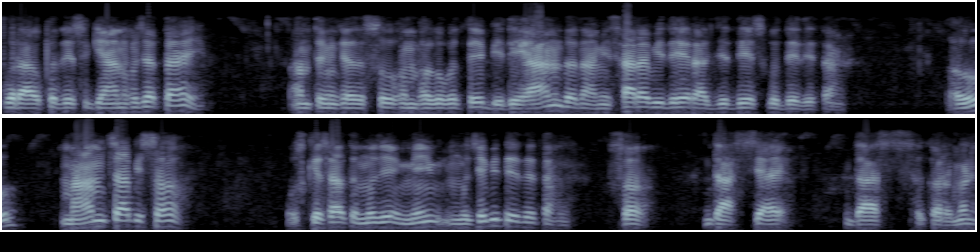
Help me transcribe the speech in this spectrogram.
पूरा उपदेश ज्ञान हो जाता है अंत में कहते सोहम भगवते विधेयान ददामी, सारा विधेय राज्य देश को दे देता हूँ। और माम चा भी सह उसके साथ मुझे, मैं, मुझे भी दे देता हूँ। स, दास्याय दास कर्मण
